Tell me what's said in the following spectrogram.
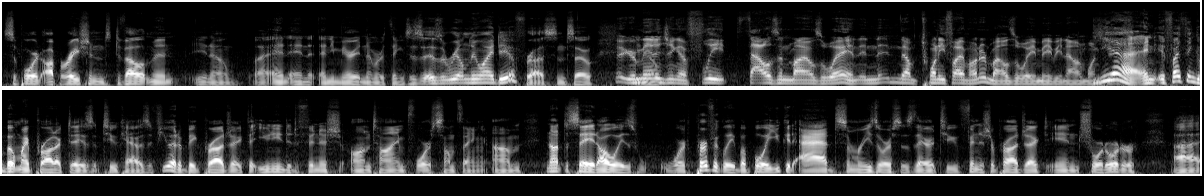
support operations development you know uh, and and any myriad number of things is, is a real new idea for us. And so you're you managing know, a fleet thousand miles away and, and now 2500 miles away maybe now in one yeah case. and if i think about my product days at Tucows if you had a big project that you needed to finish on time for something um, not to say it always worked perfectly but boy you could add some resources there to finish a project in short order. Uh,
